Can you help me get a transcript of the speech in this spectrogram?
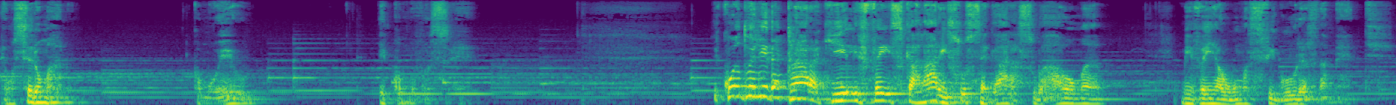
é um ser humano, como eu e como você. E quando ele declara que ele fez calar e sossegar a sua alma, me vêm algumas figuras na mente.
